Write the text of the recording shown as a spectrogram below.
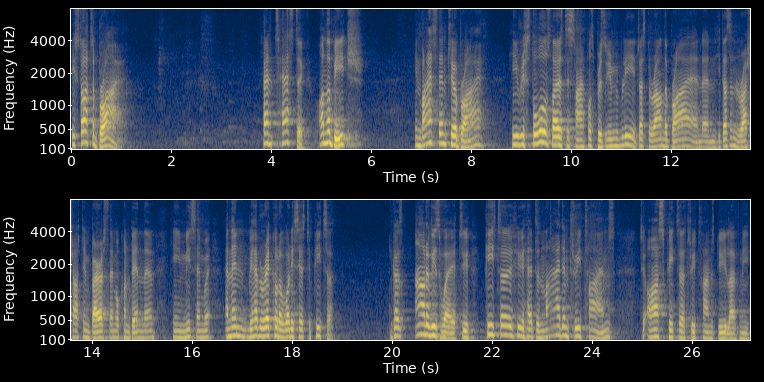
He starts a braai. Fantastic. On the beach, invites them to a braai he restores those disciples, presumably just around the braai, and, and he doesn't rush out to embarrass them or condemn them. He meets them. And then we have a record of what he says to Peter. He goes out of his way to Peter, who had denied him three times, to ask Peter three times, Do you love me?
